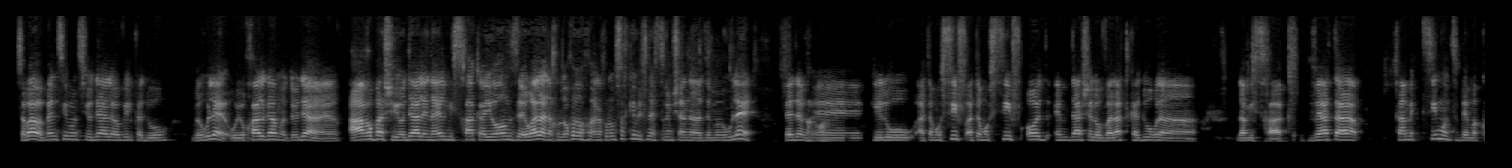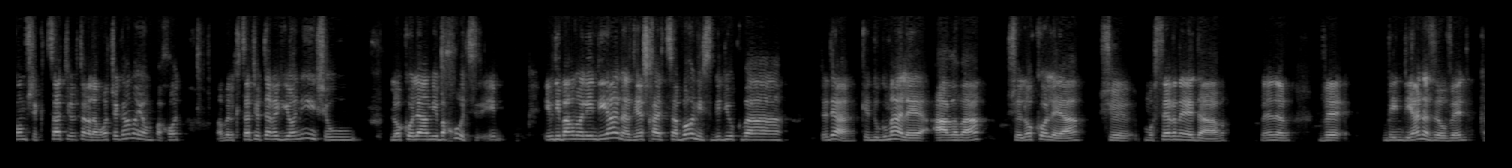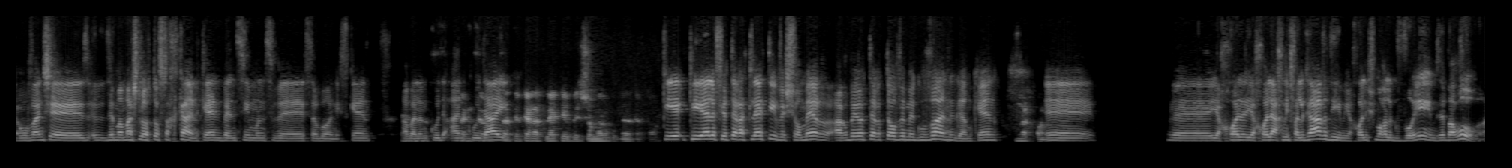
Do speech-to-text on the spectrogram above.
סבבה, בן סימונס יודע להוביל כדור, מעולה. הוא יוכל גם, אתה יודע, ארבע שיודע לנהל משחק היום, זה וואלה, אנחנו לא, אנחנו לא משחקים לפני 20 שנה, זה מעולה. בסדר? נכון. אה, כאילו, אתה מוסיף, אתה מוסיף עוד עמדה של הובלת כדור למשחק, ואתה שם את סימונס במקום שקצת יותר, למרות שגם היום פחות, אבל קצת יותר הגיוני שהוא לא קולע מבחוץ. אם, אם דיברנו על אינדיאנה, אז יש לך את סבוניס בדיוק ב... אתה יודע, כדוגמה לארבע, שלא קולע, שמוסר נהדר, בסדר? ובאינדיאנה זה עובד, כמובן שזה ממש לא אותו שחקן, כן? בן סימונס וסבוניס, כן? אבל הנקודה, הנקודה היא... קצת יותר אתלטי ושומר הרבה יותר טוב. פי, פי אלף יותר אתלטי ושומר הרבה יותר טוב ומגוון גם, כן? נכון. אה, ויכול להחליף על גארדים, יכול לשמור על גבוהים, זה ברור.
